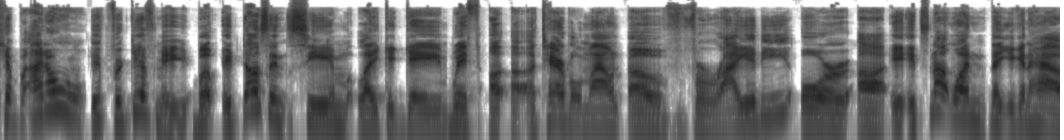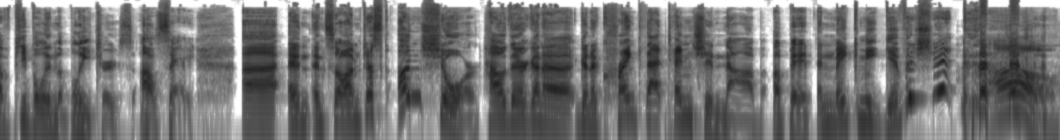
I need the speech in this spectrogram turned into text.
Yeah, but I don't. It, forgive me, but it doesn't seem like a game with a, a, a terrible amount of variety, or uh, it- it's not one that you're gonna have people in the bleachers. I'll say. Uh, and and so I'm just unsure how they're gonna gonna crank that tension knob a bit and make me give a shit. oh,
